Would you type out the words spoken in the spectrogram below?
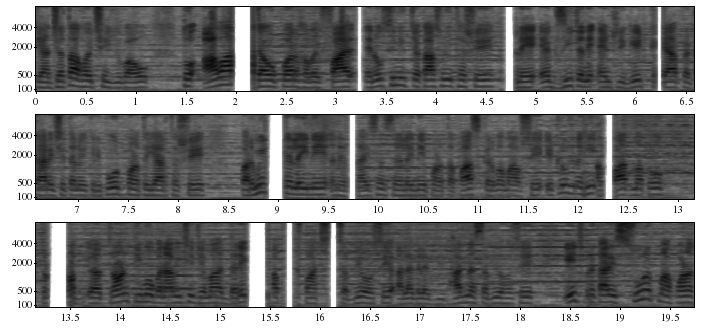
ત્યાં જતા હોય છે યુવાઓ. તો આવા જગ્યા ઉપર હવે ફાયર એનઓસીની ચકાસણી થશે અને એક્ઝિટ અને એન્ટ્રી ગેટ કયા પ્રકારે છે તેનો એક રિપોર્ટ પણ તૈયાર થશે. પરમિશનને લઈને અને લાયસન્સને લઈને પણ તપાસ કરવામાં આવશે. એટલું જ નહીં અમદાવાદમાં તો ત્રણ- ટીમો બનાવી છે જેમાં દરેક પાંચ સભ્યો હશે અલગ અલગ વિભાગના સભ્યો હશે. એ જ પ્રકારે સુરતમાં પણ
